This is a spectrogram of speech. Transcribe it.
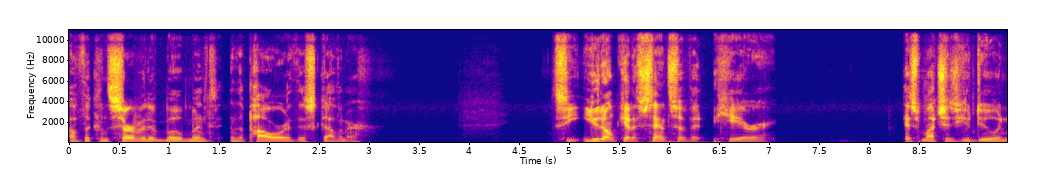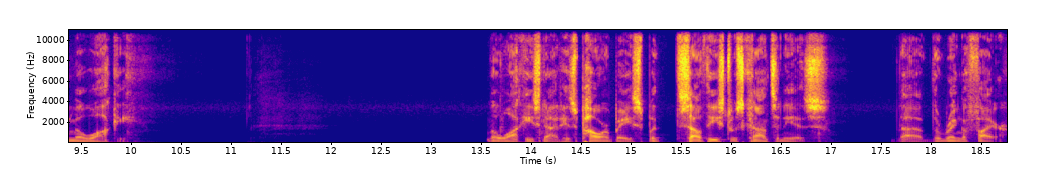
of the conservative movement and the power of this governor. See, you don't get a sense of it here as much as you do in Milwaukee. Milwaukee's not his power base, but southeast Wisconsin is the, the ring of fire.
